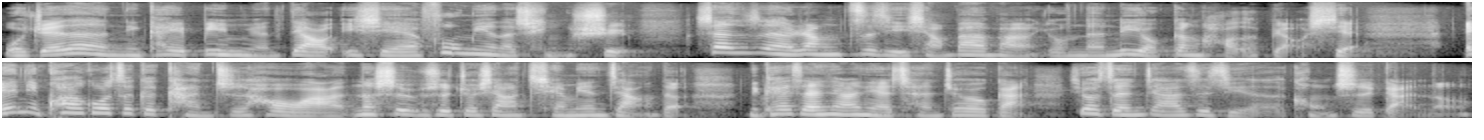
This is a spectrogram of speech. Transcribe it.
我觉得你可以避免掉一些负面的情绪，甚至呢让自己想办法有能力有更好的表现。诶，你跨过这个坎之后啊，那是不是就像前面讲的，你可以增加你的成就感，又增加自己的控制感呢？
